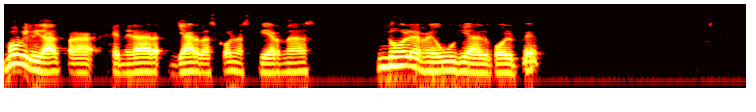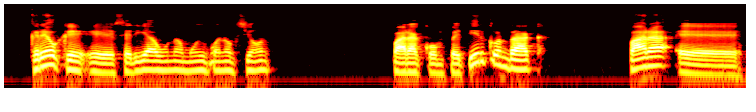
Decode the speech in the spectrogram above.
movilidad para generar yardas con las piernas, no le rehuye al golpe, creo que eh, sería una muy buena opción para competir con Dak, para eh,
